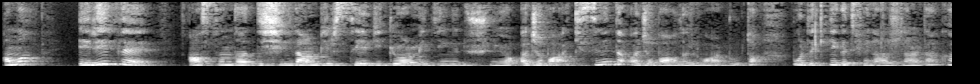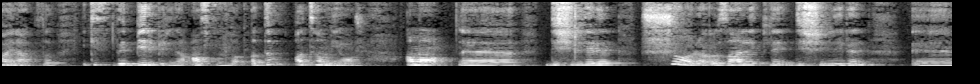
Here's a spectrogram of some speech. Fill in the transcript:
Ama eril de aslında dişinden bir sevgi görmediğini düşünüyor. Acaba ikisinin de acabaları var burada. Buradaki negatif enerjilerden kaynaklı. İkisi de birbirine aslında adım atamıyor. Ama e, dişillerin şu ara özellikle dişillerin e,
